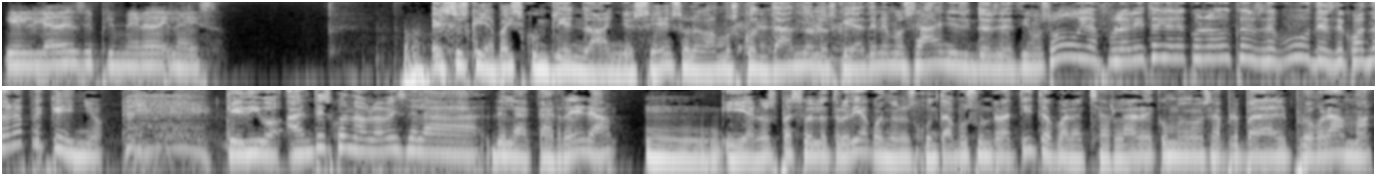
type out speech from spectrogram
Y desde primero de la ESO. Eso es que ya vais cumpliendo años, ¿eh? Eso lo vamos contando los que ya tenemos años y entonces decimos, uy, a fulanito ya le conozco desde, uh, desde cuando era pequeño. Que digo, antes cuando hablabais de la, de la carrera, mm, y ya nos pasó el otro día cuando nos juntamos un ratito para charlar de cómo íbamos a preparar el programa,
